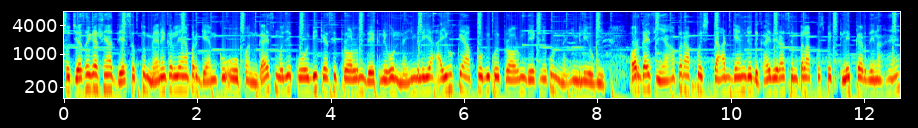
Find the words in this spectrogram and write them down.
तो जैसे गैस यहाँ देख सकते हो, मैंने कर लिया यहाँ पर गेम को ओपन गैस मुझे कोई भी कैसी प्रॉब्लम देखने को नहीं मिली है। आई होप कि आपको भी कोई प्रॉब्लम देखने को नहीं मिली होगी। और गैस यहाँ पर आपको स्टार्ट गेम जो दिखाई दे रहा है सिंपल आपको उस पर क्लिक कर देना है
